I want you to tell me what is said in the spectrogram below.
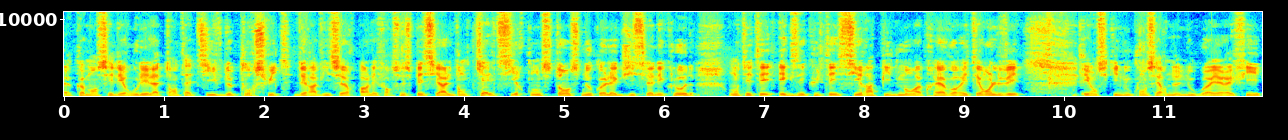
euh, comment s'est déroulée la tentative de poursuite des ravisseurs par les forces spéciales, dans quelles circonstances nos collègues Ghislaine et Claude ont été exécutés si rapidement après avoir été enlevés? Et en ce qui nous concerne, nous, à RFI,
